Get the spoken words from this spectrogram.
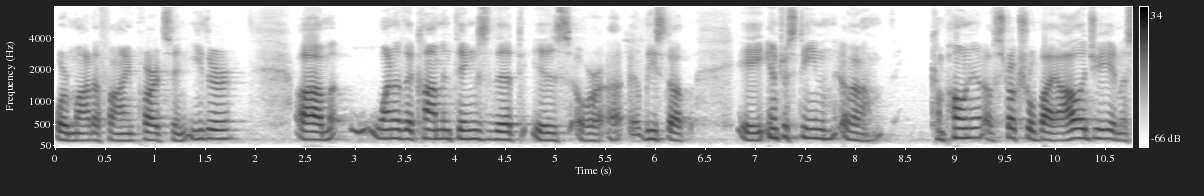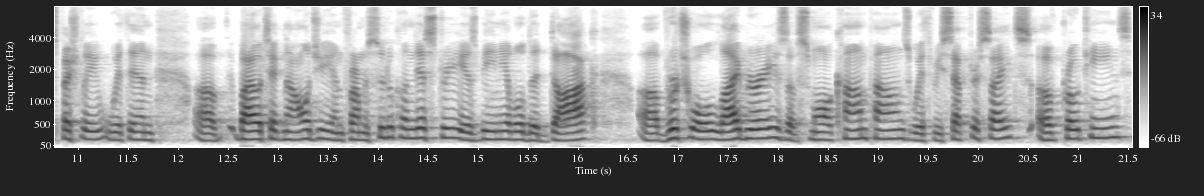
or modifying parts in either. Um, one of the common things that is, or uh, at least a, a interesting uh, component of structural biology, and especially within uh, biotechnology and pharmaceutical industry, is being able to dock uh, virtual libraries of small compounds with receptor sites of proteins.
